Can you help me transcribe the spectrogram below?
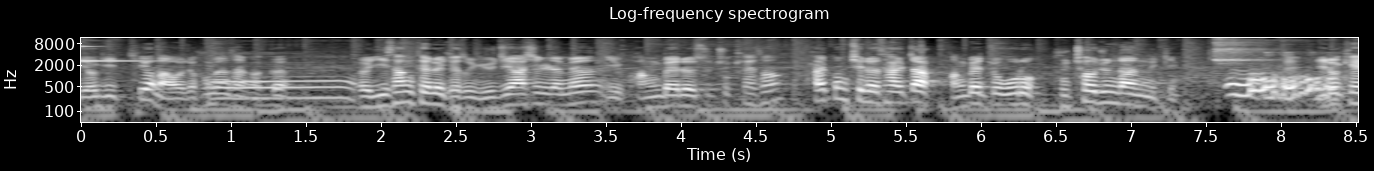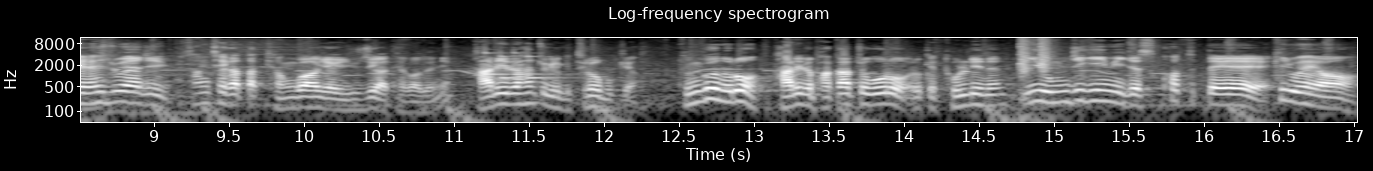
여기 튀어나오죠 후면상각근 오. 그래서 이 상태를 계속 유지하시려면 이 광배를 수축해서 팔꿈치를 살짝 광배 쪽으로 붙여준다는 느낌. 네, 이렇게 해줘야지 상체가 딱 견고하게 유지가 되거든요. 다리를 한쪽 이렇게 들어볼게요 둥근으로 다리를 바깥쪽으로 이렇게 돌리는 이 움직임이 이제 스쿼트 때 필요해요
